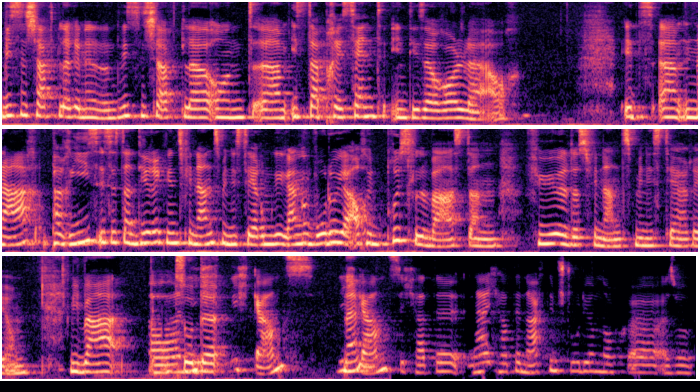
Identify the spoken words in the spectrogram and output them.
Wissenschaftlerinnen und Wissenschaftler und ähm, ist da präsent in dieser Rolle auch. Jetzt ähm, nach Paris ist es dann direkt ins Finanzministerium gegangen, wo du ja auch in Brüssel warst dann für das Finanzministerium. Wie war äh, so nicht, der... Nicht ganz. Nicht nein? ganz. Ich hatte, nein, ich hatte nach dem Studium noch, äh, also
